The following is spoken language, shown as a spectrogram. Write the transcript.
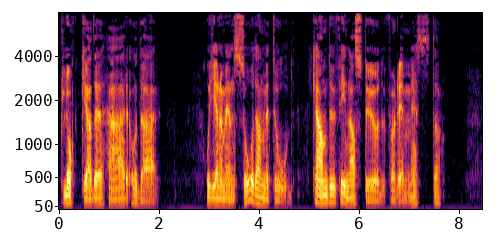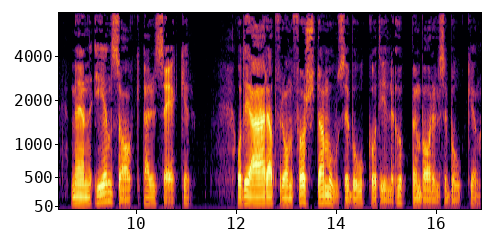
plockade här och där. Och genom en sådan metod kan du finna stöd för det mesta. Men en sak är säker och det är att från första Mosebok och till Uppenbarelseboken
